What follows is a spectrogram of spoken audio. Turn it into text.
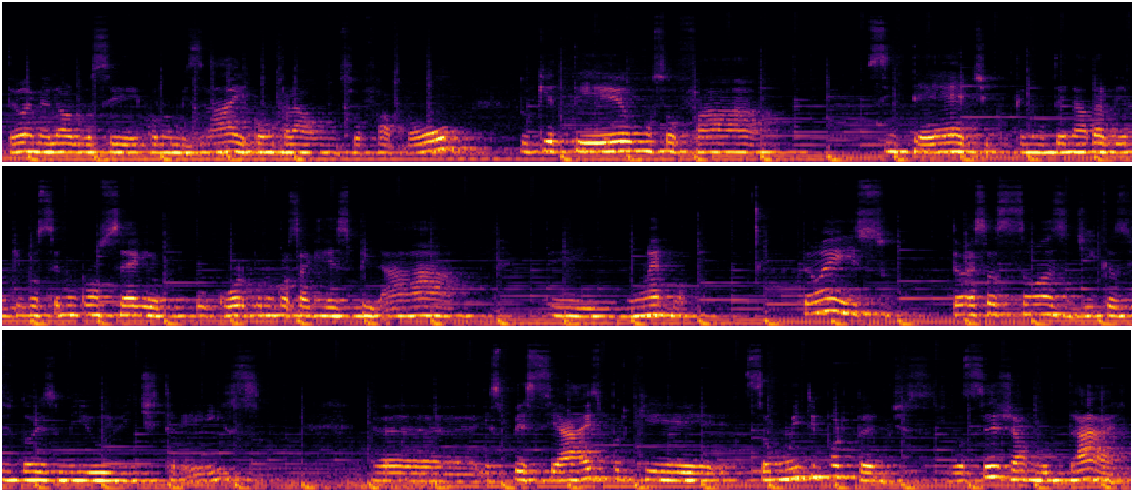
Então é melhor você economizar e comprar um sofá bom do que ter um sofá sintético que não tem nada a ver, porque você não consegue, o corpo não consegue respirar não é bom. Então é isso. Então essas são as dicas de 2023 é, especiais porque são muito importantes. Se você já mudar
